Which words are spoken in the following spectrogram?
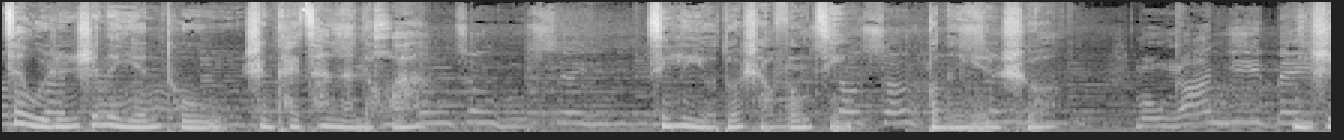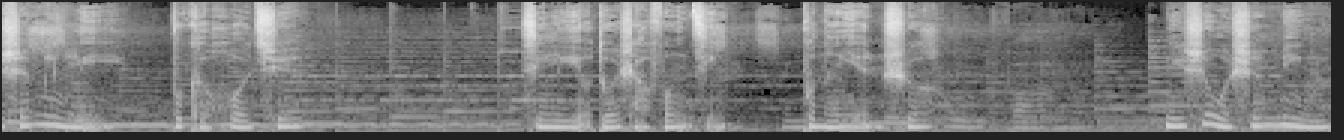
在我人生的沿途盛开灿烂的花。心里有多少风景，不能言说。你是生命里不可或缺，心里有多少风景不能言说？你是我生命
